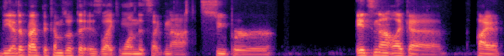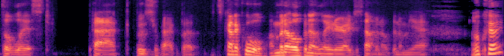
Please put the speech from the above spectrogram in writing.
the other pack that comes with it is like one that's like not super. It's not like a high up the list pack booster pack, but it's kind of cool. I'm gonna open it later. I just haven't opened them yet. Okay.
